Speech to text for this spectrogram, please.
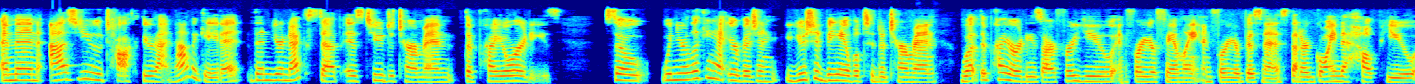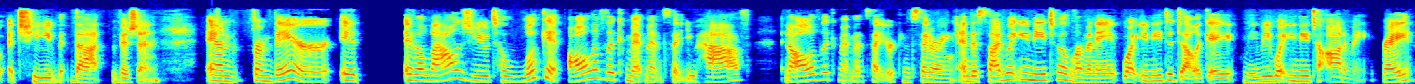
And then as you talk through that navigate it, then your next step is to determine the priorities. So when you're looking at your vision, you should be able to determine what the priorities are for you and for your family and for your business that are going to help you achieve that vision. And from there, it it allows you to look at all of the commitments that you have and all of the commitments that you're considering and decide what you need to eliminate, what you need to delegate, maybe what you need to automate, right?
